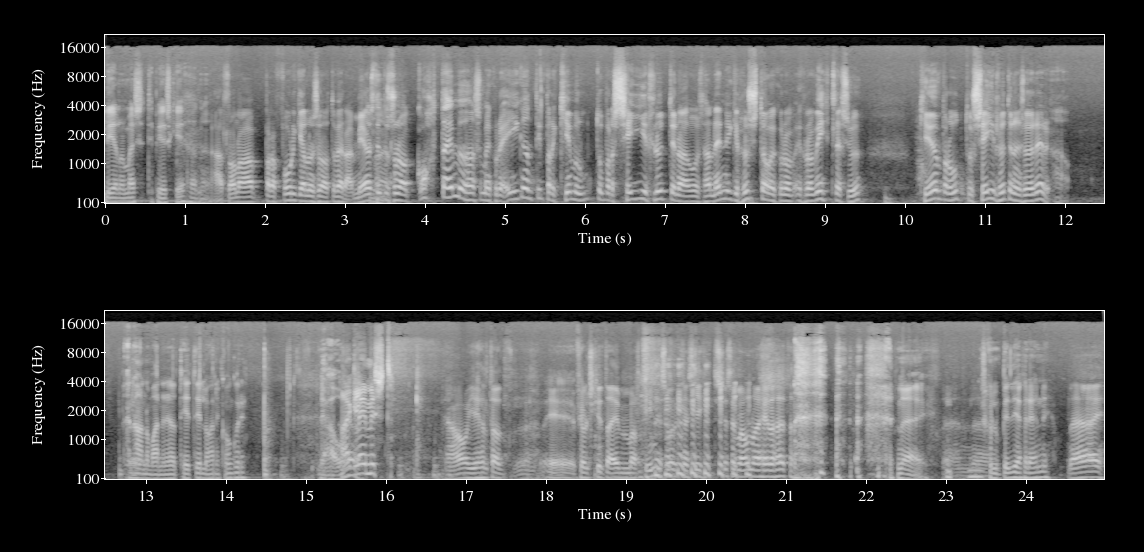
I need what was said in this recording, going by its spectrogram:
Líðan Messi til PSG allan að bara fór ekki alveg svo átt að vera. Mér finnst þetta svona gott dæmið það sem einhverju eigandi bara kemur út og bara segir hlutina hann ennir ekki hlusta á einhverju, einhverju vittlesu kemur bara út og segir hlutina eins og þeir eru. Já. En hann var hann er á titil og hann er kongurinn Það gleymist. Já, ég held að e, fjölskylda Emi Martínez var kannski ekki sérstaklega ánað að heyra þetta. Nei, en, skulum byggja fyrir henni. Nei,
